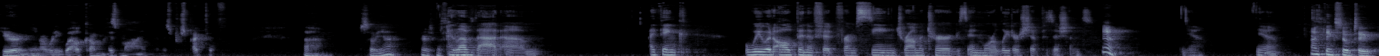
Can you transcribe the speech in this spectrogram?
here, and you know, really welcome his mind and his perspective. Um, so yeah, there's my I love that. Um, I think we would all benefit from seeing dramaturgs in more leadership positions. Yeah. Yeah. Yeah. I think so too,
